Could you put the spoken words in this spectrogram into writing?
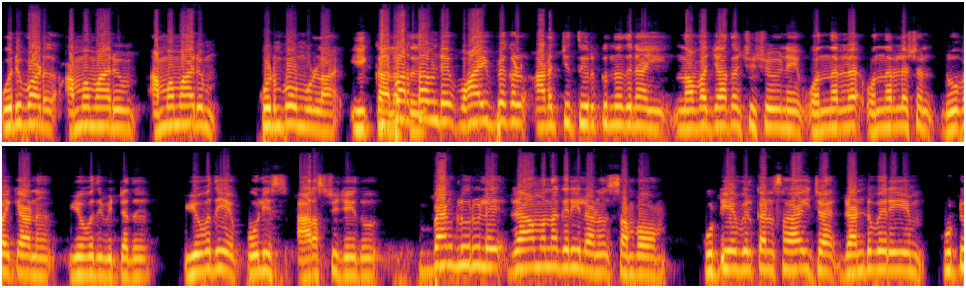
ഒരുപാട് അമ്മമാരും അമ്മമാരും കുടുംബവുമുള്ള ഈ കാലത്ത് ഭർത്താവിന്റെ വായ്പകൾ അടച്ചു തീർക്കുന്നതിനായി നവജാത ശിശുവിനെ ഒന്നര ഒന്നര ലക്ഷം രൂപയ്ക്കാണ് യുവതി വിറ്റത്. യുവതിയെ പോലീസ് അറസ്റ്റ് ചെയ്തു. ബാംഗ്ലൂരിലെ രാമനഗരിയിലാണ് സംഭവം. കുട്ടിയെ വിൽക്കാൻ സഹായിച്ച രണ്ടുപേരെയും കുട്ടി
